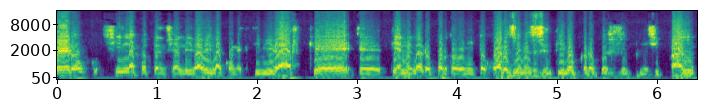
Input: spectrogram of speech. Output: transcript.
pero sin la potencialidad y la conectividad que eh, tiene el aeropuerto Benito Juárez y en ese sentido creo que ese es el principal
